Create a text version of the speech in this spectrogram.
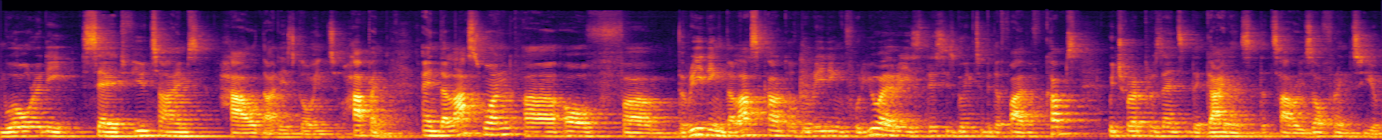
We already said a few times how that is going to happen. And the last one uh, of um, the reading, the last card of the reading for you Aries, this is going to be the Five of Cups, which represents the guidance that Tarot is offering to you.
